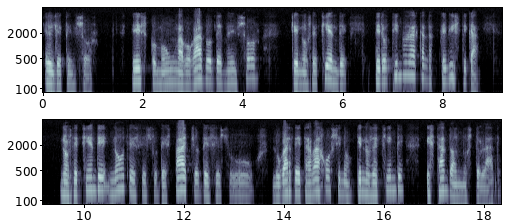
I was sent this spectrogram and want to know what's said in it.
el defensor. Es como un abogado defensor que nos defiende, pero tiene una característica. Nos defiende no desde su despacho, desde su lugar de trabajo, sino que nos defiende estando a nuestro lado.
